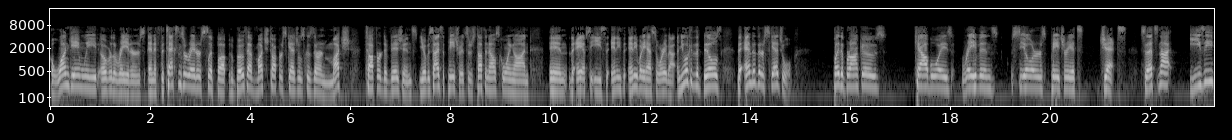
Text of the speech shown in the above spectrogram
a one game lead over the Raiders. And if the Texans or Raiders slip up, who both have much tougher schedules because they're in much tougher divisions, you know, besides the Patriots, there's nothing else going on in the AFC East that any, anybody has to worry about. And you look at the Bills, the end of their schedule, play the Broncos, Cowboys, Ravens, Steelers, Patriots, Jets. So that's not easy,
